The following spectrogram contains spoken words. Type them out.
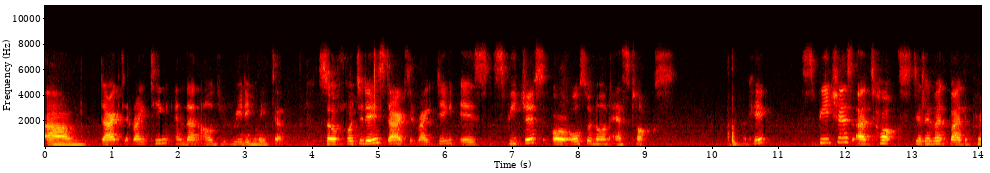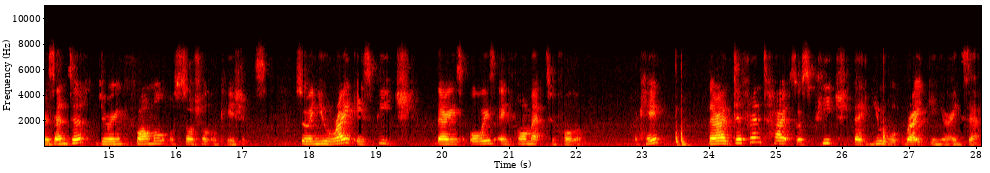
um, directed writing and then I'll do reading later. So for today's directed writing is speeches or also known as talks. Okay, speeches are talks delivered by the presenter during formal or social occasions. So when you write a speech, there is always a format to follow. Okay, there are different types of speech that you would write in your exam.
